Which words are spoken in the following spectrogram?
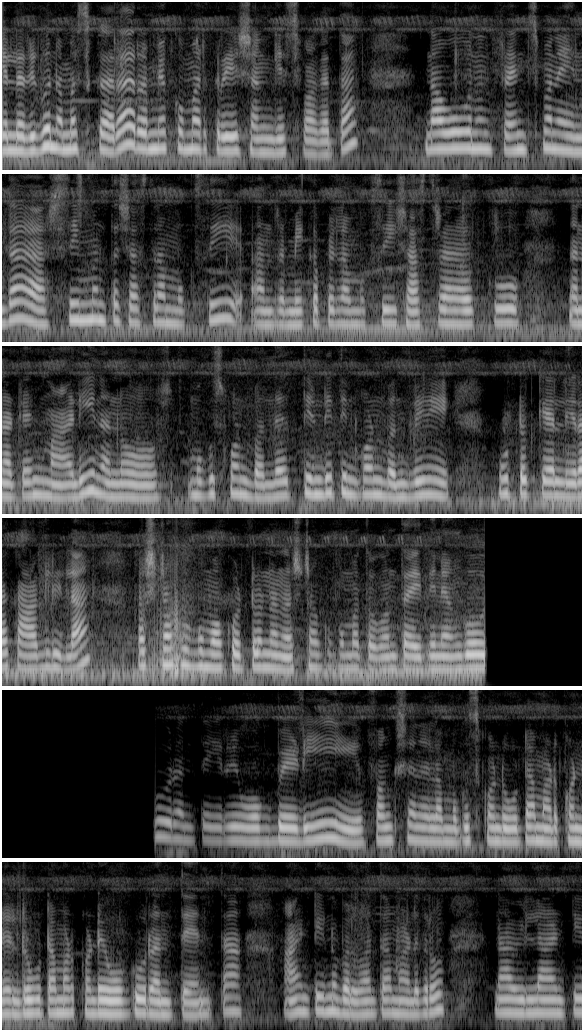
ಎಲ್ಲರಿಗೂ ನಮಸ್ಕಾರ. ರಮ್ಯಕುಮಾರ್ ಕ್ರಿಯೇಷನ್ಗೆ ಸ್ವಾಗತ. ನಾವು ನನ್ನ ಫ್ರೆಂಡ್ಸ್ ಮನೆಯಿಂದ ಶ್ರೀಮಂತ ಶಾಸ್ತ್ರ ಮುಗಿಸಿ, ಅಂದರೆ ಮೇಕಪ್ ಎಲ್ಲ ಮುಗಿಸಿ, ಶಾಸ್ತ್ರಕ್ಕೂ ನಾನು ಅಟೆಂಡ್ ಮಾಡಿ ನಾನು ಮುಗಿಸ್ಕೊಂಡು ಬಂದೆ. ತಿಂಡಿ ತಿನ್ಕೊಂಡು ಬಂದ್ವಿ. ಊಟಕ್ಕೆ ಅಲ್ಲಿ ಇರೋಕ್ಕಾಗಲಿಲ್ಲ. ಅರ್ಶಿನ ಕುಂಕುಮ ಕೊಟ್ಟು ನಾನು ಅರ್ಶಿನ ಕುಂಕುಮ ತೊಗೊತಾ ಇದ್ದೀನಿ. ಹಂಗೋ ಹೋಗೂರಂತೆ ಇರಿ ಹೋಗಬೇಡಿ. ಫಂಕ್ಷನ್ ಎಲ್ಲ ಮುಗಿಸ್ಕೊಂಡು ಊಟ ಮಾಡ್ಕೊಂಡು ಎಲ್ಲರೂ ಊಟ ಮಾಡ್ಕೊಂಡೆ ಹೋಗೋರಂತೆ ಅಂತ ಆಂಟಿನೂ ಬಲವಂತ ಮಾಡಿದ್ರು. ನಾವಿಲ್ಲ ಆಂಟಿ,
